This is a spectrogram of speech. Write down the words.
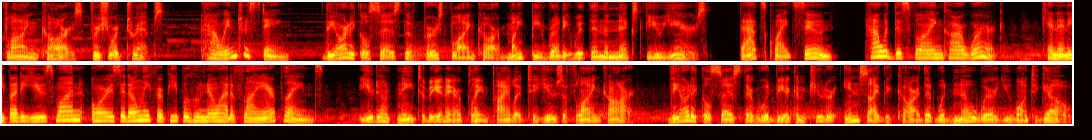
flying cars for short trips. How interesting. The article says the first flying car might be ready within the next few years. That's quite soon. How would this flying car work? Can anybody use one, or is it only for people who know how to fly airplanes? You don't need to be an airplane pilot to use a flying car. The article says there would be a computer inside the car that would know where you want to go.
